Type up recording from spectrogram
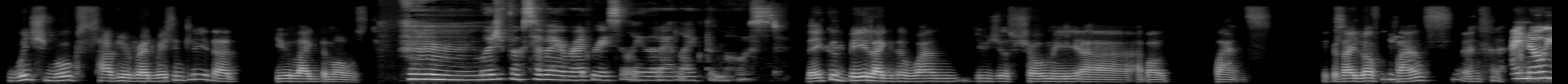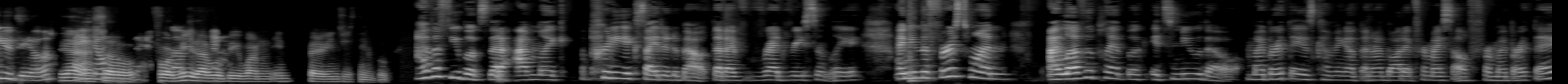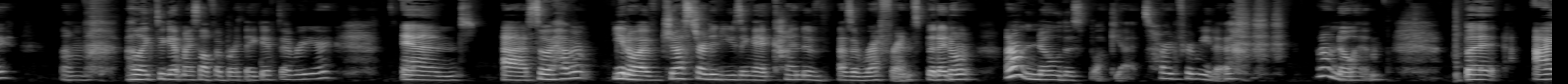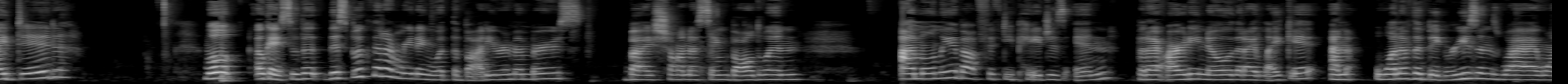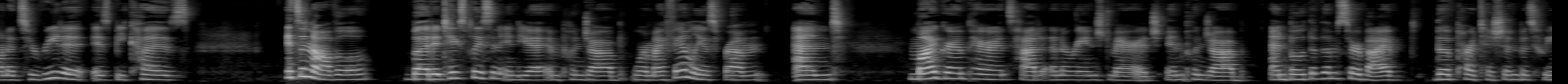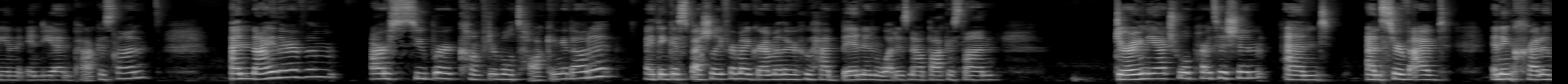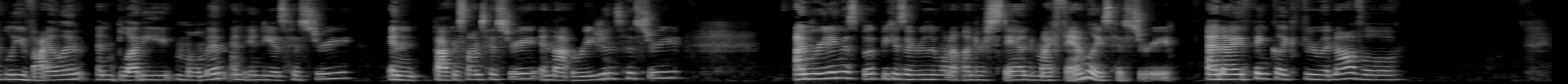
which books have you read recently that you like the most? Hmm, which books have I read recently that I like the most? They could be like the one you just showed me uh, about plants, because I love plants. And I know you do. Yeah, so for me that would be one in, very interesting book. I have a few books that I'm like pretty excited about that I've read recently. I mean, the first one I love the plant book. It's new though. My birthday is coming up and I bought it for myself for my birthday. Um, I like to get myself a birthday gift every year. And uh, so I haven't, you know, I've just started using it kind of as a reference, but I don't I don't know this book yet. It's hard for me to I don't know him. But I did well, okay, so the this book that I'm reading, What the Body Remembers by Shauna Singh Baldwin I'm only about 50 pages in, but I already know that I like it. And one of the big reasons why I wanted to read it is because it's a novel, but it takes place in India, in Punjab, where my family is from. And my grandparents had an arranged marriage in Punjab, and both of them survived the partition between India and Pakistan. And neither of them are super comfortable talking about it. I think, especially for my grandmother who had been in what is now Pakistan during the actual partition and and survived an incredibly violent and bloody moment in India's history, in Pakistan's history, in that region's history. I'm reading this book because I really want to understand my family's history. And I think, like, through a novel,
